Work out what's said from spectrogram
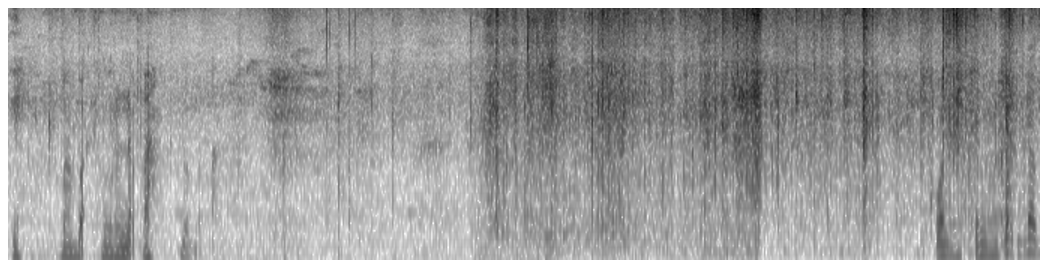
Eh, baba siguro na pa. Baba. Kunin natin mga kablab.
